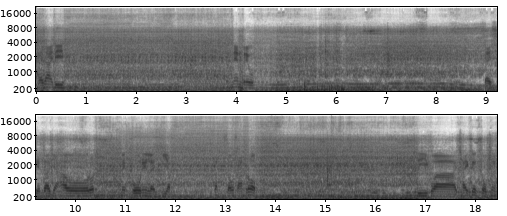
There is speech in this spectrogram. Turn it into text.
ใช้ได้ดี แน่นเร็ว ส่เสร็จเราจะเอารถแมคโครนี่แหละเหยียบสักสองสามรอบ ดีกว่าใช้เครื่องตบนะ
